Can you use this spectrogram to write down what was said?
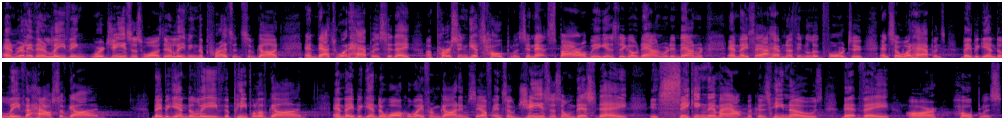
and really they're leaving where Jesus was. They're leaving the presence of God. And that's what happens today. A person gets hopeless, and that spiral begins to go downward and downward, and they say, I have nothing to look forward to. And so what happens? They begin to leave the house of God, they begin to leave the people of God, and they begin to walk away from God Himself. And so Jesus on this day is seeking them out because He knows that they are hopeless.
